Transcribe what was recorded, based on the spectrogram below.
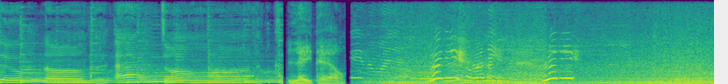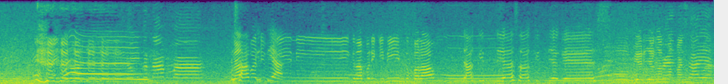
Too long, but I don't wanna. Later. Roni, Roni, Roni. Kenapa? Sakit ya? digini? Kenapa diginiin kepalamu? Sakit dia, sakit dia guys. Oh, biar jangan makan sayang.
